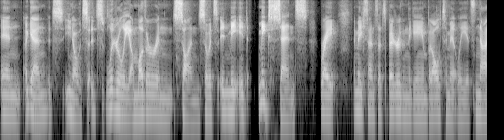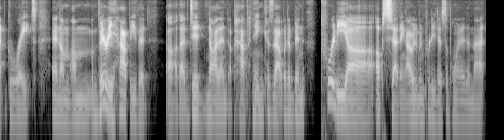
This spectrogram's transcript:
and again, it's you know it's it's literally a mother and son, so it's it may it makes sense right? It makes sense. That's bigger than the game, but ultimately, it's not great. And I'm I'm I'm very happy that uh, that did not end up happening because that would have been pretty uh, upsetting. I would have been pretty disappointed in that.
